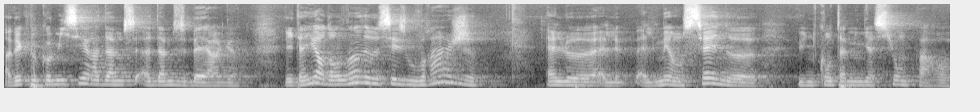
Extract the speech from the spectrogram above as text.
avec le commissaire Adams, Adamsberg. Et d'ailleurs, dans un de ses ouvrages, elle, elle, met en scène une contamination par,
